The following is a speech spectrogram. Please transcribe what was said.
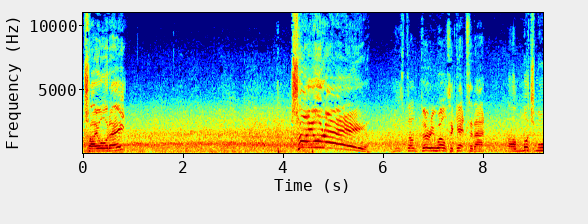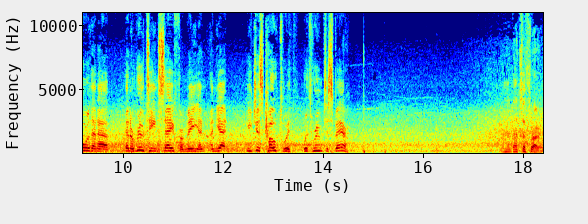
Traore. Traore! He's done very well to get to that. Oh, much more than a than a routine save for me, and, and yet he just coped with, with room to spare. And that's a throw-in.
